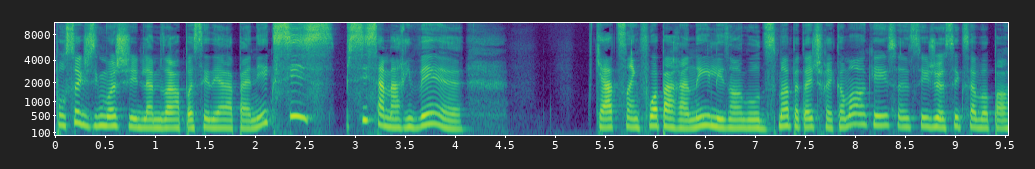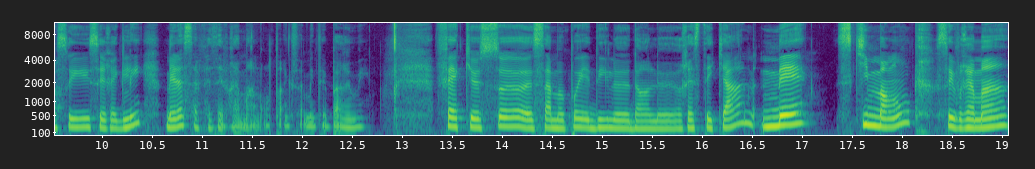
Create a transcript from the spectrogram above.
pour ça que je dis que moi j'ai de la misère à posséder à la panique. Si si ça m'arrivait euh, quatre, cinq fois par année, les engourdissements, peut-être je ferais comme, ah, OK, je sais que ça va passer, c'est réglé. Mais là, ça faisait vraiment longtemps que ça m'était pas arrivé. Fait que ça, ça m'a pas aidé dans le rester calme. Mais ce qui manque, c'est vraiment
